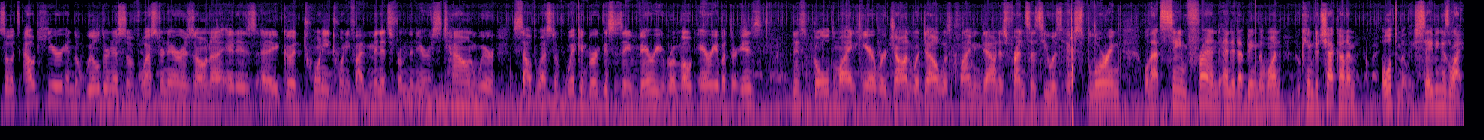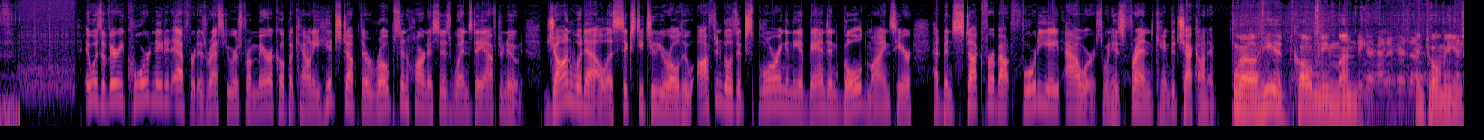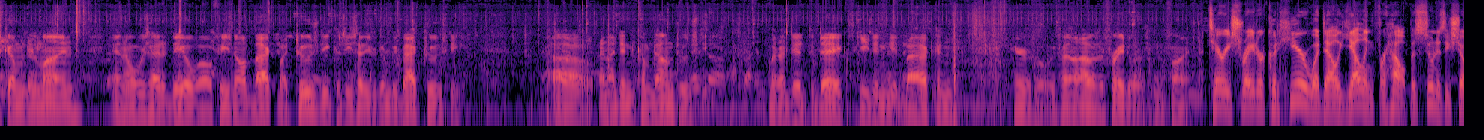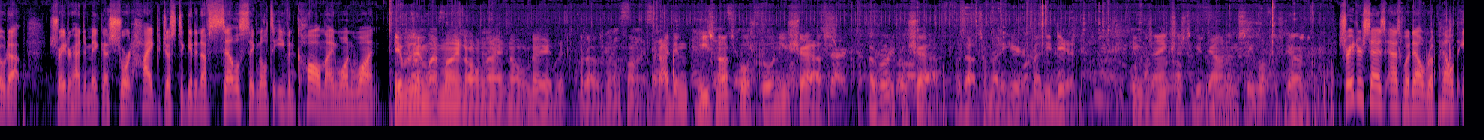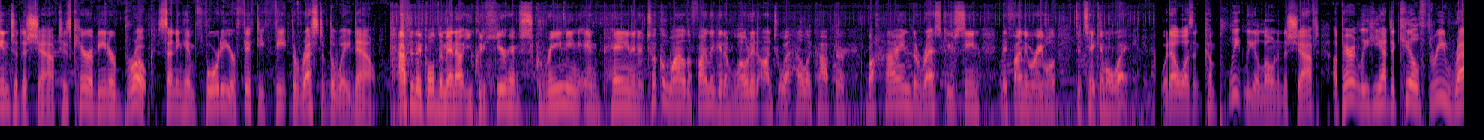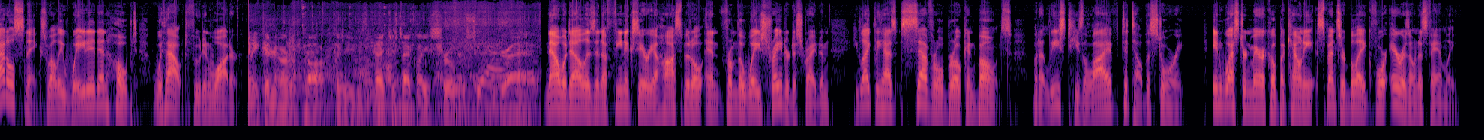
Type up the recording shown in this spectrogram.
So it's out here in the wilderness of western Arizona. It is a good 20 25 minutes from the nearest town. We're southwest of Wickenburg. This is a very remote area, but there is this gold mine here where John Waddell was climbing down. His friend says he was exploring. Well, that same friend ended up being the one who came to check on him, ultimately saving his life. It was a very coordinated effort as rescuers from Maricopa County hitched up their ropes and harnesses Wednesday afternoon. John Waddell, a 62 year old who often goes exploring in the abandoned gold mines here, had been stuck for about 48 hours when his friend came to check on him. Well, he had called me Monday and told me he was coming to the mine and always had a deal. Well, if he's not back by Tuesday, because he said he was going to be back Tuesday, uh, and I didn't come down Tuesday, but I did today. He didn't get back, and here's what we found. I was afraid what I was going to find. Terry Schrader could hear Waddell yelling for help as soon as he showed up. Schrader had to make a short hike just to get enough cell signal to even call 911. It was in my mind all night and all day that what I was going to find, but I didn't. He's not supposed to go in these shafts, a vertical shaft, without somebody here, but he did. He was anxious to get down and see what was down there. Schrader says as Waddell rappelled into the shaft, his carabiner broke, sending him 40 or 50 feet the rest of the way down. After they pulled the man out, you could hear him screaming in pain, and it took a while to finally get him loaded onto a helicopter behind the rescue scene. And they finally were able to take him away. Waddell wasn't completely alone in the shaft. Apparently, he had to kill three rattlesnakes while he waited and hoped without food and water. And he couldn't hardly talk because he that just like his throat was super dry. Now Waddell is in a Phoenix area hospital, and from the way Schrader described him, he likely has several broken bones, but at least he's alive to tell the story. In western Maricopa County, Spencer Blake for Arizona's Family.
